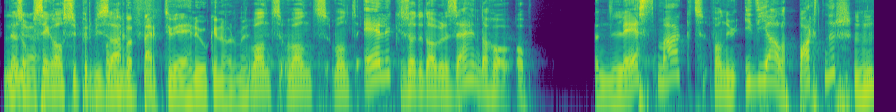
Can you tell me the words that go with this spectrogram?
Dat is Ja. op zich al super bizar. dat beperkt u eigen ook enorm. Hè? Want, want, want eigenlijk zou je dat willen zeggen dat je op een lijst maakt van je ideale partner, Mhm.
